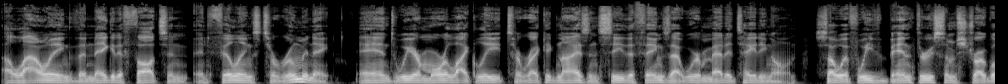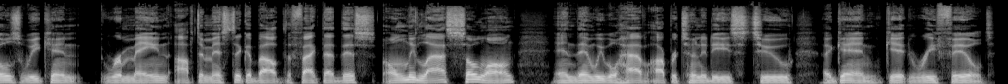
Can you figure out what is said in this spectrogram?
allowing the negative thoughts and, and feelings to ruminate and we are more likely to recognize and see the things that we're meditating on. So if we've been through some struggles, we can remain optimistic about the fact that this only lasts so long and then we will have opportunities to again get refilled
